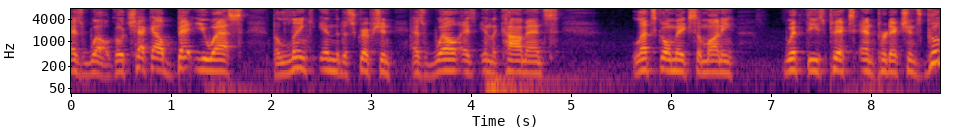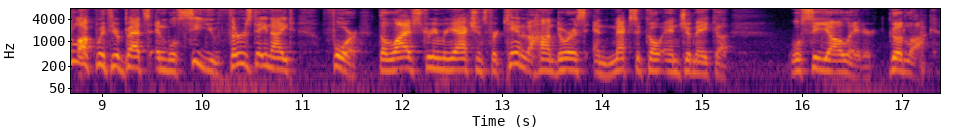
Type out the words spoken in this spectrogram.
as well. Go check out BetUS, the link in the description as well as in the comments. Let's go make some money with these picks and predictions. Good luck with your bets, and we'll see you Thursday night for the live stream reactions for Canada, Honduras, and Mexico and Jamaica. We'll see y'all later. Good luck.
